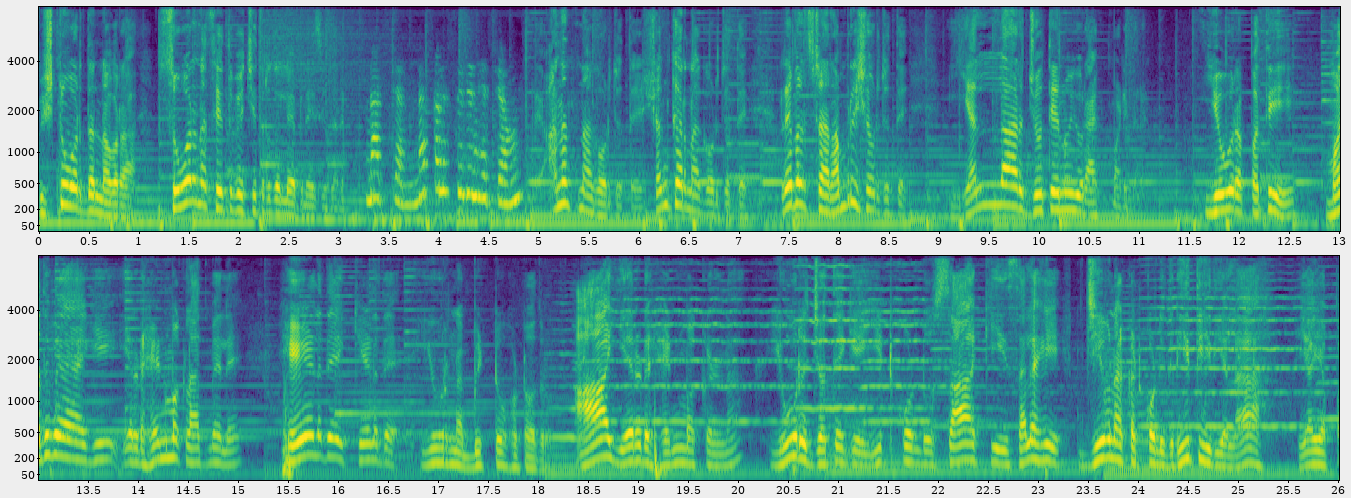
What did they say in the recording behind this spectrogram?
ವಿಷ್ಣುವರ್ಧನ್ ಅವರ ಸುವರ್ಣ ಸೇತುವೆ ಚಿತ್ರದಲ್ಲಿ ಅಭಿನಯಿಸಿದ್ದಾರೆ ನಾ ಚೆನ್ನಾಗಿ ಕಲಿಸ್ತಿದ್ದೀನಿ ಹೆಚ್ಚಂ ಅನಂತ್ ನಾಗ್ ಅವ್ರ ಜೊತೆ ಶಂಕರ್ ನಾಗ್ ಅವ್ರ ಜೊತೆ ರೆಬಲ್ ಸ್ಟಾರ್ ಅಂಬರೀಷ್ ಅವ್ರ ಜೊತೆ ಎಲ್ಲರ ಜೊತೆನೂ ಇವ್ರು ಆಕ್ಟ್ ಮಾಡಿದ್ದಾರೆ ಇವರ ಪತಿ ಮದುವೆಯಾಗಿ ಎರಡು ಹೆಣ್ಮಕ್ಳಾದ್ಮೇಲೆ ಹೇಳದೆ ಕೇಳದೆ ಇವ್ರನ್ನ ಬಿಟ್ಟು ಹೊಟ್ಟೋದ್ರು ಆ ಎರಡು ಹೆಣ್ಮಕ್ಳನ್ನ ಇವ್ರ ಜೊತೆಗೆ ಇಟ್ಕೊಂಡು ಸಾಕಿ ಸಲಹಿ ಜೀವನ ಕಟ್ಕೊಂಡಿದ್ದ ರೀತಿ ಇದೆಯಲ್ಲ? ಯಯ್ಯಪ್ಪ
